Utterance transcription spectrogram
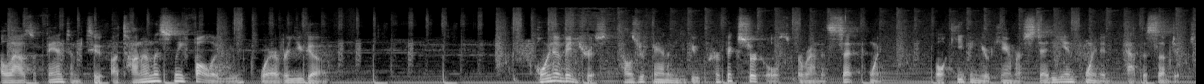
allows the Phantom to autonomously follow you wherever you go. Point of interest tells your Phantom to do perfect circles around a set point while keeping your camera steady and pointed at the subject.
